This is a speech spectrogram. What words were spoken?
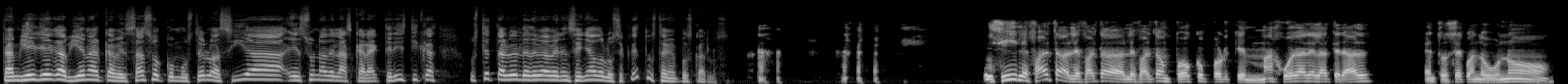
También llega bien al cabezazo como usted lo hacía, es una de las características. Usted tal vez le debe haber enseñado los secretos también, pues, Carlos. y sí, le falta, le falta, le falta un poco porque más juega de lateral. Entonces, cuando uno,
